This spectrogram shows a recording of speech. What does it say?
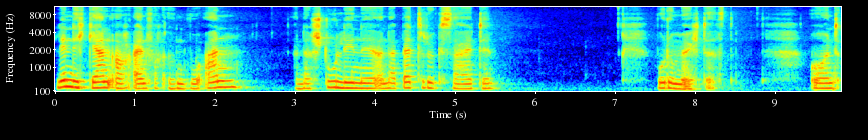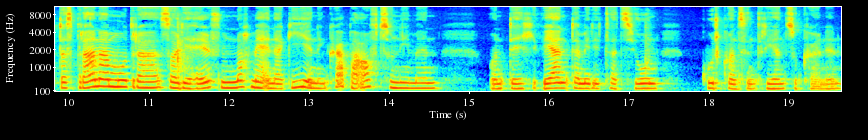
Lehn dich gern auch einfach irgendwo an, an der Stuhllehne, an der Bettrückseite, wo du möchtest. Und das Prana Mudra soll dir helfen, noch mehr Energie in den Körper aufzunehmen und dich während der Meditation gut konzentrieren zu können.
